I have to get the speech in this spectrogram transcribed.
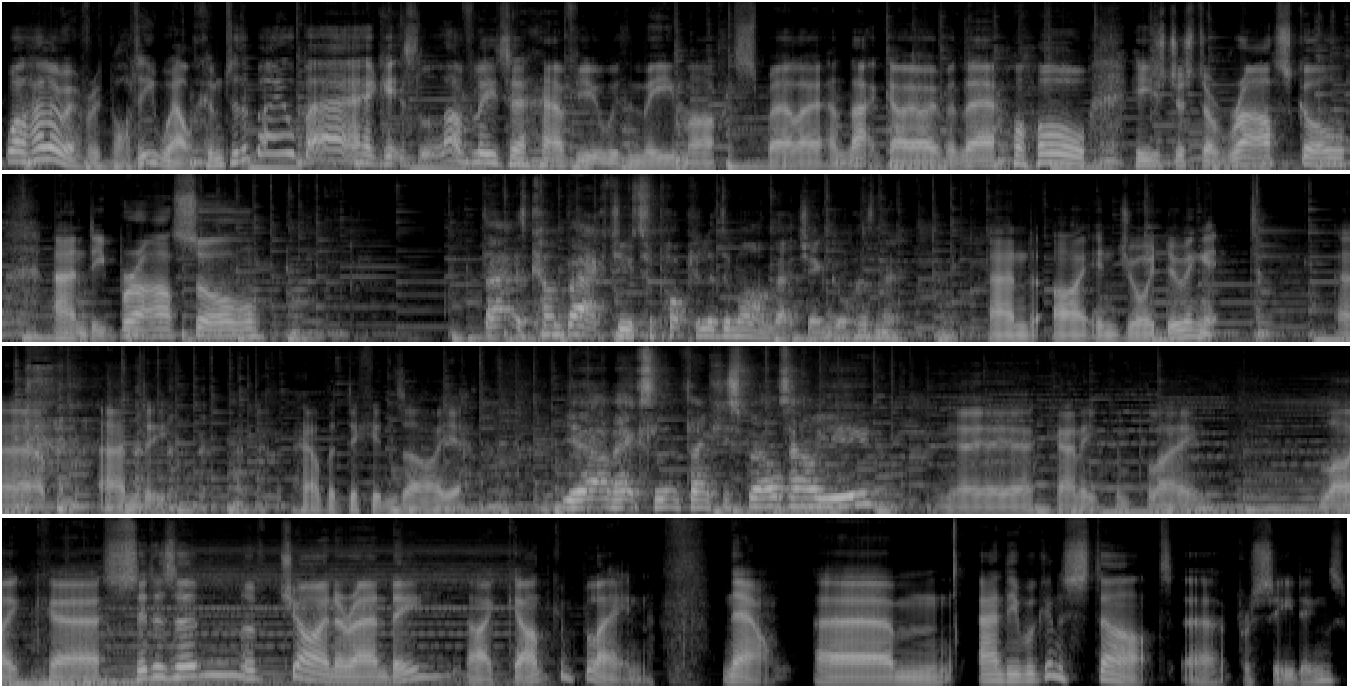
Well, hello everybody. Welcome to the mailbag. It's lovely to have you with me, Marcus Speller, and that guy over there. Oh, he's just a rascal, Andy Brassel. That has come back due to popular demand, that jingle, hasn't it? And I enjoy doing it. Um, Andy, how the dickens are you? Yeah, I'm excellent. Thank you, Spells. How are you? Yeah, yeah, yeah. Can he complain? Like a citizen of China, Andy, I can't complain. Now, um, Andy, we're going to start uh, proceedings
